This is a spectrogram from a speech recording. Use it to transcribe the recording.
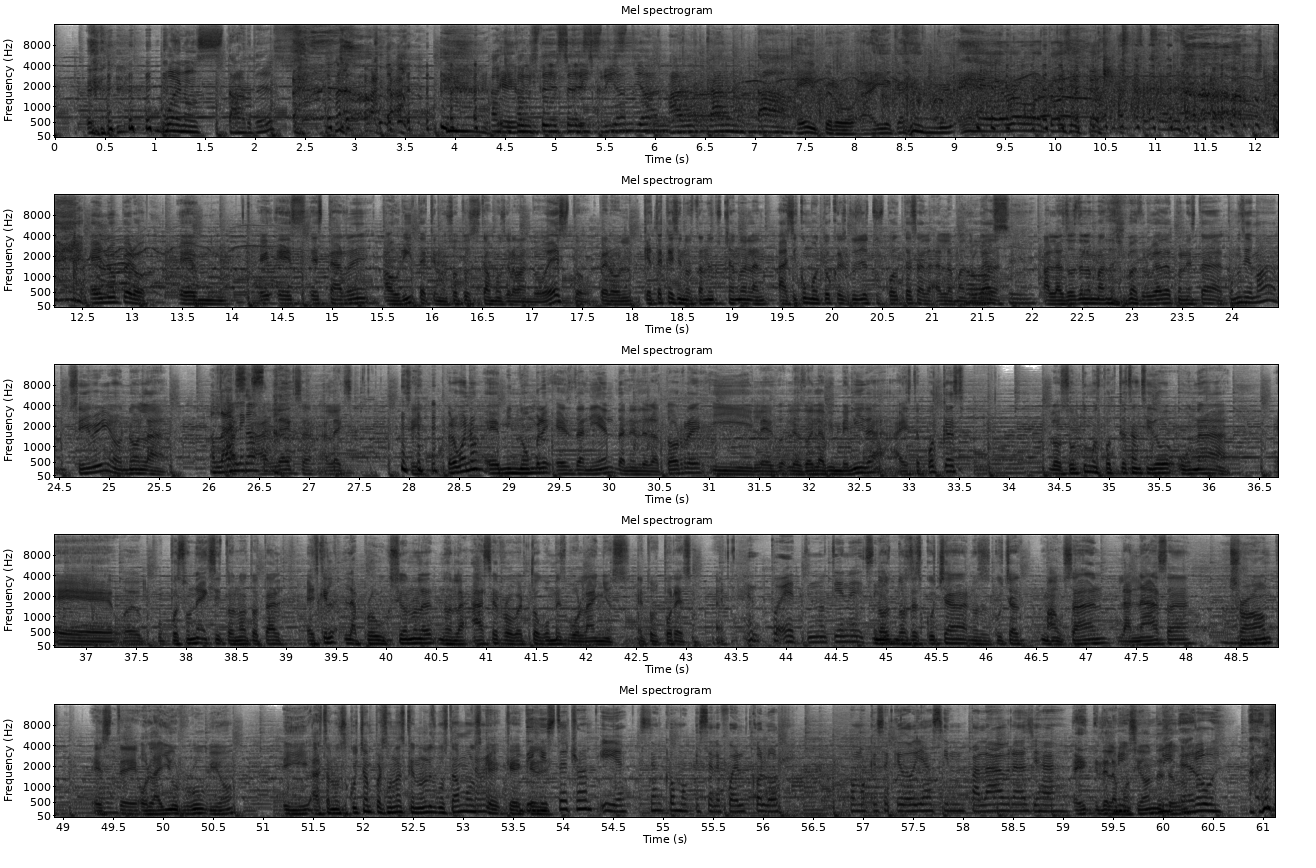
Buenas tardes. Aquí Eh, con ustedes, Cristian Alcanta. Ey, pero ahí acá es muy... ¡Eh, bro! Entonces... Eh, no, pero em, eh, es, es tarde ahorita que nosotros estamos grabando esto. Pero qué tal que si nos están escuchando, la- así como tú que escuchas tus podcasts a la, a la madrugada, sí. a las 2 de la ma- madrugada con esta, ¿cómo se llama? ¿Siri o no la? Alexa. Alexa, Alexa. Sí, pero bueno, eh, mi nombre es Daniel, Daniel de la Torre, y les, les doy la bienvenida a este podcast. Los últimos podcasts han sido una, eh, pues un éxito, ¿no? Total. Es que la, producción nos la, nos la hace Roberto Gómez Bolaños, entonces por eso. eh. Pues, no tiene. sí. Nos, nos escucha, nos escucha Maussan, la NASA, Trump, este, Olayu Rubio, y hasta nos escuchan personas que no les gustamos, que, que- que- Dijiste Trump y Cristian como que se le fue el color. Como que se quedó ya sin palabras, ya. eh, de la Mi- emoción, de mi seguro. héroe. Mi héroe.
